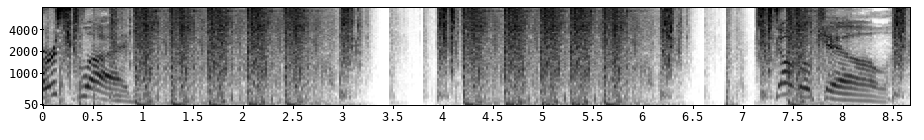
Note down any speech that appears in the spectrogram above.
First blood. Double kill.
